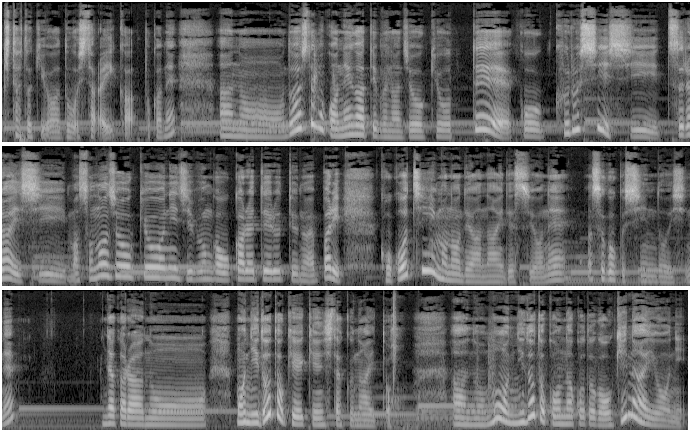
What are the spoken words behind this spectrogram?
起きた時はどうしたらいいかとかね。あのどうしてもこうネガティブな状況ってこう苦しいし辛いし、まあ、その状況に自分が置かれているっていうのはやっぱり心地いいものではないですよね。すごくしんどいしね。だからあのもう二度と経験したくないと。あのもう二度とこんなことが起きないように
